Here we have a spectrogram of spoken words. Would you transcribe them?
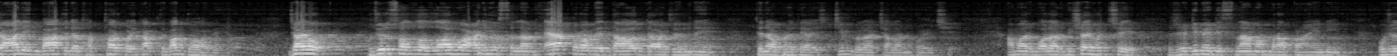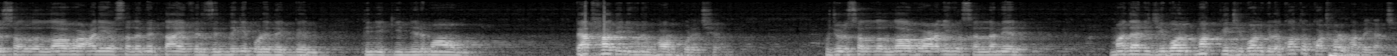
জালিম থরথর করে কাঁপতে বাধ্য হবে। যাই হোক, হুজুর সাল্লাল্লাহু আলাইহি ওয়াসাল্লাম এক রবে দাওয়াত দেওয়ার জন্য স্টিম রোলার চালানো হয়েছে। আমার বলার বিষয় হচ্ছে রেডিমেড ইসলাম আমরা পাইনি। হুজুর সাল্লাহ আলাইহি ওয়াসাল্লামের তাইফের জিন্দগি পড়ে দেখবেন, তিনি কি নির্মম ব্যথা তিনি অনুভব করেছেন। হুজুর সাল্লাল্লাহু আলাইহি ওয়াসাল্লামের মাদানী জীবন, মাক্কি জীবনগুলো কত কঠোরভাবে গেছে।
